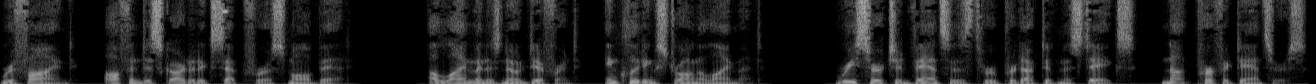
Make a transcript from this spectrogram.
refined, often discarded except for a small bit. Alignment is no different, including strong alignment. Research advances through productive mistakes, not perfect answers.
